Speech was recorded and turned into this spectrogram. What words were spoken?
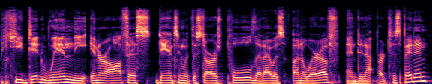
he did win the inner office Dancing with the Stars pool that I was unaware of and did not participate in.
